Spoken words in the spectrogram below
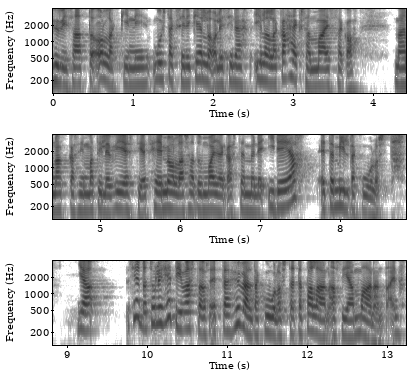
hyvin saatto ollakin, niin muistaakseni kello oli siinä illalla kahdeksan maissa, kun mä nakkasin Matille viestiä, että hei me ollaan saatu Maijan kanssa tämmöinen idea, että miltä kuulostaa. Ja sieltä tuli heti vastaus, että hyvältä kuulostaa, että palaan asiaan maanantaina.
